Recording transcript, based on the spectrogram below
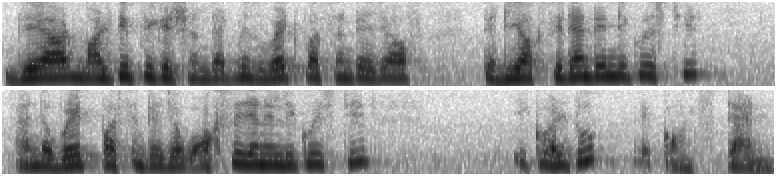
they are multiplication that means weight percentage of the deoxidant in liquid steel and the weight percentage of oxygen in liquid steel equal to a constant.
